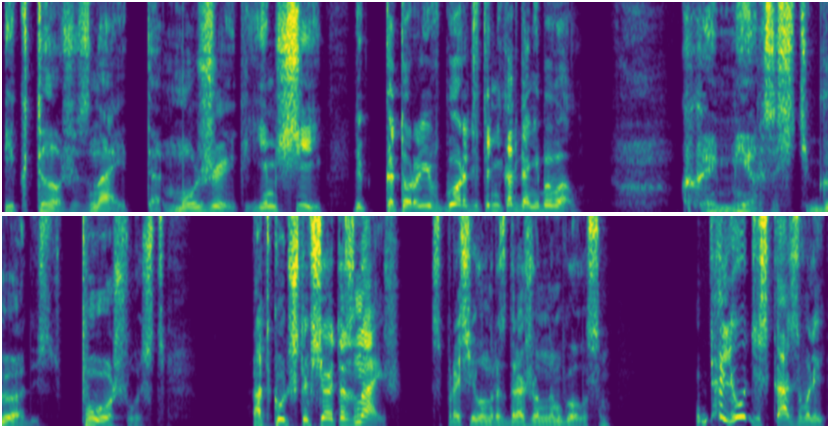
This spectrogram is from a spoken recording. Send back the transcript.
«И кто же знает-то? Мужик, ямщик, да который в городе-то никогда не бывал. Какая мерзость, гадость, пошлость! Откуда ж ты все это знаешь?» — спросил он раздраженным голосом. «Да люди сказывали.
